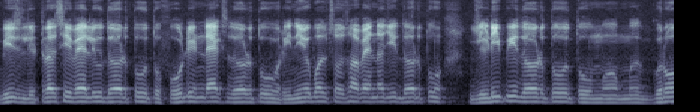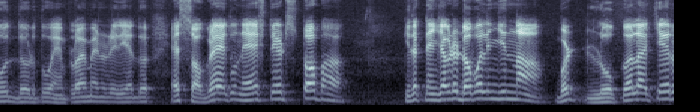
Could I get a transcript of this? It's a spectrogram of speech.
वीज लिटरसी व्हॅल्यू धर तूं तूं फूड इंडेक्स धर तूं रिन्युएबल सोर्स ऑफ एनर्जी धर तूं जी डी पी धर तूं तूं ग्रोथ धर तूं एम्प्लॉयमेंट हें धर. हे सगळे हेतून हे स्टेट्स टॉप आहा कित्याक तेंच्या कडेन डबल इंजीन ना. बट लोकलाचेर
